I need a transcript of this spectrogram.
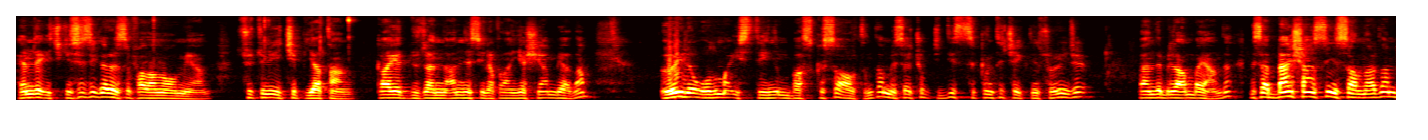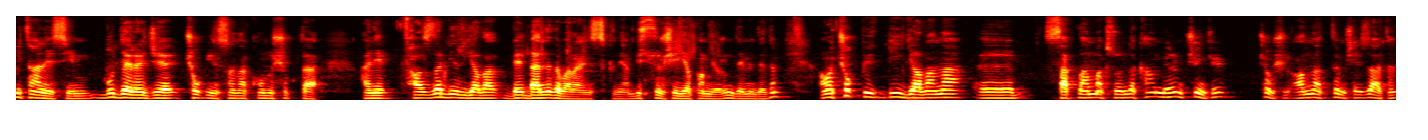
Hem de içkisi sigarası falan olmayan, sütünü içip yatan, gayet düzenli annesiyle falan yaşayan bir adam. Öyle olma isteğinin baskısı altında mesela çok ciddi sıkıntı çektiğini söyleyince bende bir lamba yandı. Mesela ben şanslı insanlardan bir tanesiyim. Bu derece çok insana konuşup da hani fazla bir yalan, be- bende de var aynı sıkıntı. Yani bir sürü şey yapamıyorum demin dedim. Ama çok büyük bir yalana e, saklanmak zorunda kalmıyorum. Çünkü çok şükür anlattığım şey zaten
